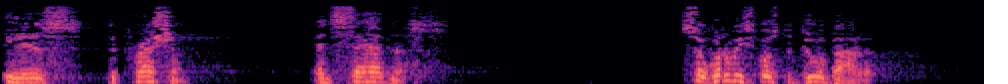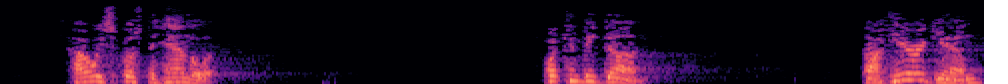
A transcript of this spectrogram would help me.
is depression and sadness. So what are we supposed to do about it? How are we supposed to handle it? What can be done? Now here again,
